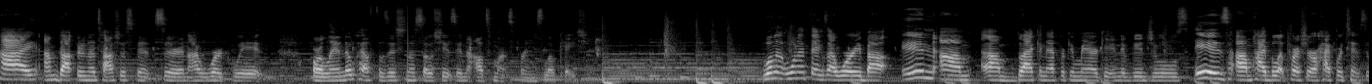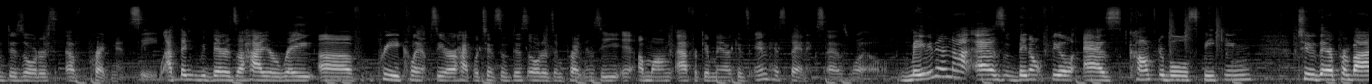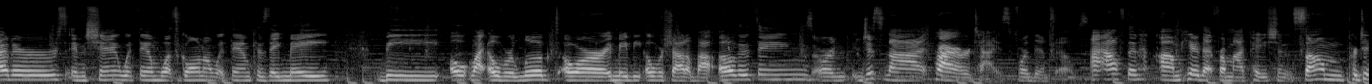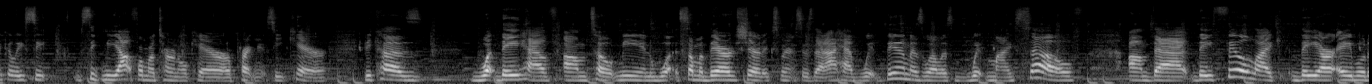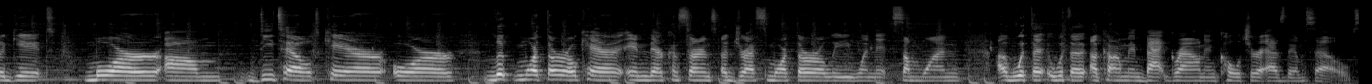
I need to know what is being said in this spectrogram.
Hi, I'm Dr. Nastasha Spencer, and I work with Orlando Health Physician Associates in the Altamonte Springs location. One of, one of the things I worry about in um, um, Black and African American individuals is um, high blood pressure or hypertensive disorders of pregnancy. I think there's a higher rate of preeclampsia or hypertensive disorders in pregnancy among African Americans and Hispanics as well. Maybe they're not as, they don't feel as comfortable speaking to their providers and sharing with them what's going on with them because they may be like overlooked or it may be overshadowed by other things or just not prioritized for themselves. I often um, hear that from my patients. Some particularly seek, seek me out for maternal care or pregnancy care because what they have um, told me and what some of their shared experiences that I have with them as well as with myself um, that they feel like they are able to get more um, detailed care or look more thorough care and their concerns addressed more thoroughly when it's someone uh, with a with a, a common background and culture as themselves.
